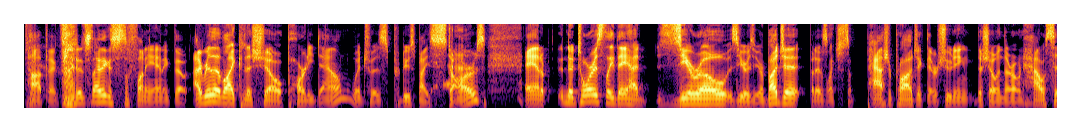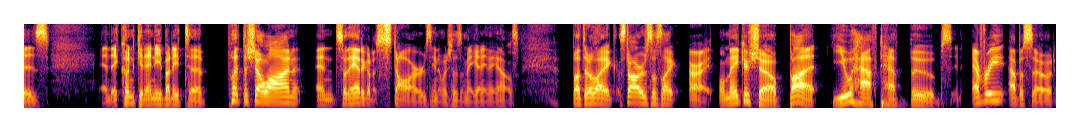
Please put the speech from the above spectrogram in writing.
topic, but it's, I think it's just a funny anecdote. I really like the show Party Down, which was produced by Starz, and notoriously they had zero zero zero budget, but it was like just a passion project. They were shooting the show in their own houses, and they couldn't get anybody to put the show on, and so they had to go to Starz, you know, which doesn't make anything else. But they're like, Starz was like, all right, we'll make your show, but you have to have boobs in every episode,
